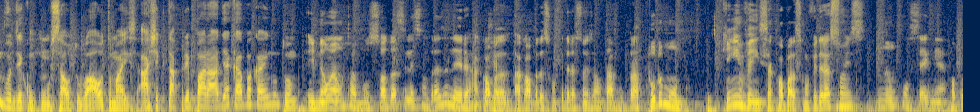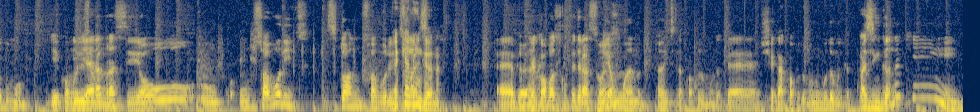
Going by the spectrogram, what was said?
Não vou dizer com, com um salto alto, mas acha que tá preparado e acaba caindo um tombo. E não é um tabu só da seleção brasileira. A Copa, a Copa das Confederações é um tabu pra todo mundo. Quem vence a Copa das Confederações não consegue ganhar a Copa do Mundo. E como e era não- pra ser o, o- um dos favoritos. Se torna um dos favoritos. É que ela mas- engana. É, porque a Copa das Confederações. Porque é um ano antes da Copa do Mundo, até chegar a Copa do Mundo, muda muita coisa. Mas engana quem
